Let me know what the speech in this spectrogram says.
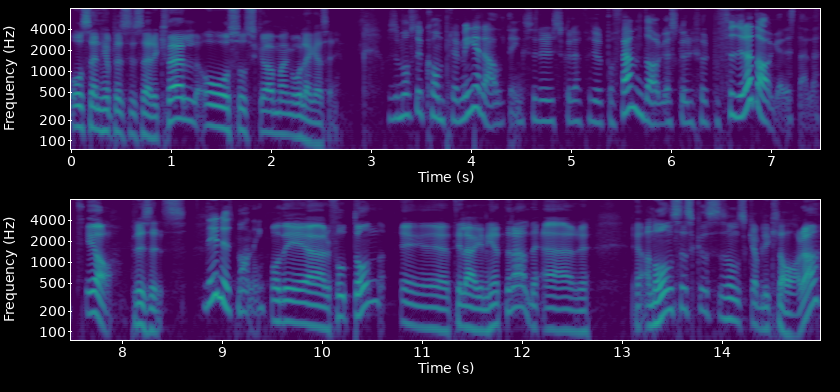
Och sen helt plötsligt så är det kväll och så ska man gå och lägga sig. Och så måste du komprimera allting, så det du skulle ha fått gjort på fem dagar skulle du få gjort på fyra dagar istället. Ja, precis. Det är en utmaning. Och det är foton eh, till lägenheterna, det är eh, annonser ska, som ska bli klara,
